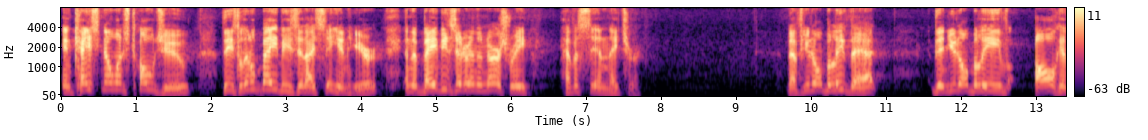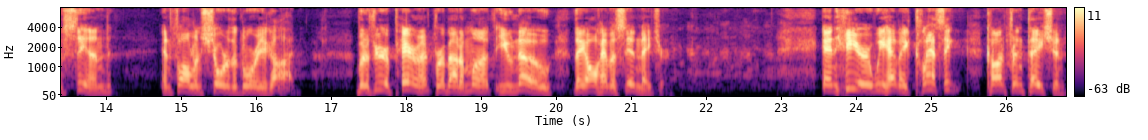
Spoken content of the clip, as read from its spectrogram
In case no one's told you, these little babies that I see in here and the babies that are in the nursery have a sin nature. Now, if you don't believe that, then you don't believe all have sinned and fallen short of the glory of God. But if you're a parent for about a month, you know they all have a sin nature. And here we have a classic confrontation.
